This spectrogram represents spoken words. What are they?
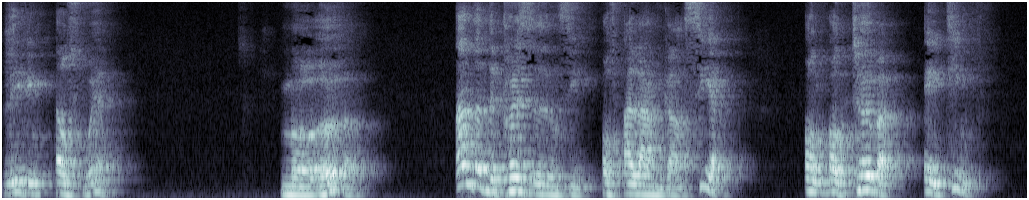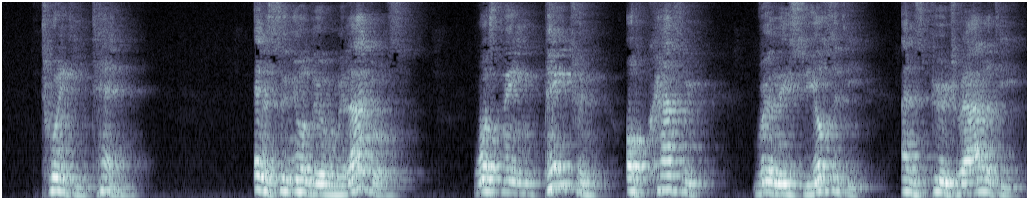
living elsewhere. Moreover, under the presidency of Alan Garcia on October 18, 2010, El Señor de los Milagros was named patron of Catholic religiosity and spirituality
